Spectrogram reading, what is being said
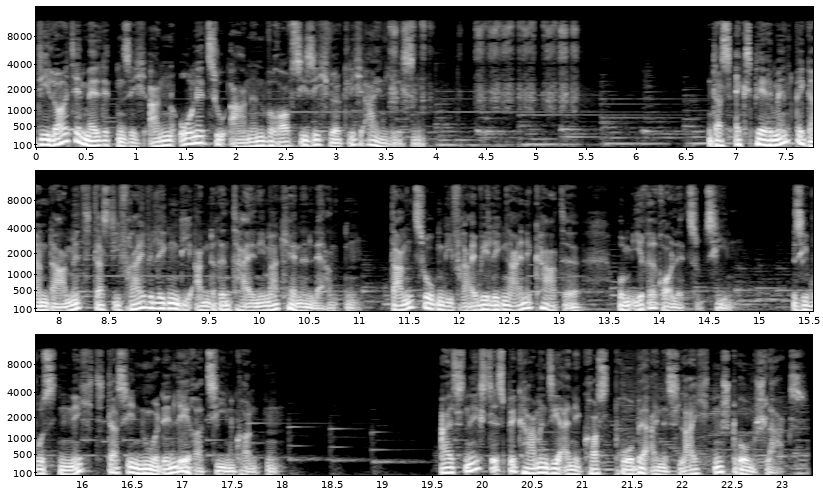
Die Leute meldeten sich an, ohne zu ahnen, worauf sie sich wirklich einließen. Das Experiment begann damit, dass die Freiwilligen die anderen Teilnehmer kennenlernten. Dann zogen die Freiwilligen eine Karte, um ihre Rolle zu ziehen. Sie wussten nicht, dass sie nur den Lehrer ziehen konnten. Als nächstes bekamen sie eine Kostprobe eines leichten Stromschlags,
